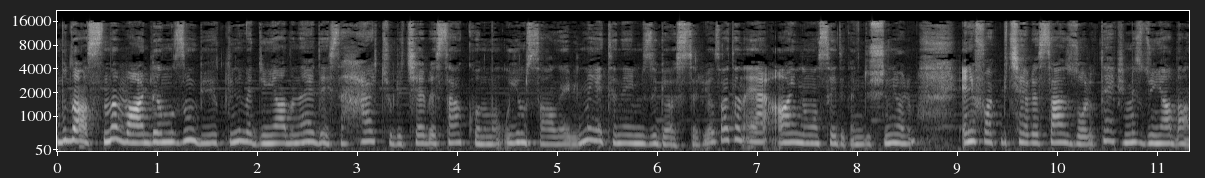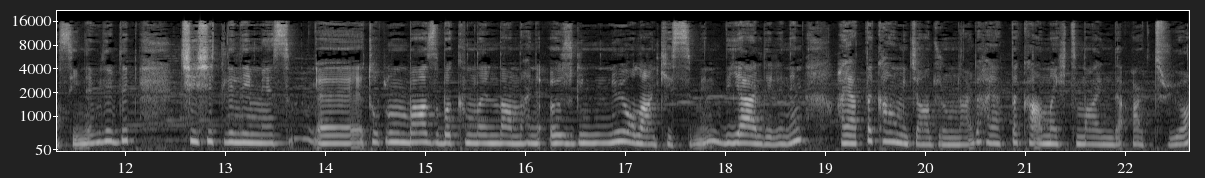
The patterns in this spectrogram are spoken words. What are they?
Bu da aslında varlığımızın büyüklüğünü ve dünyada neredeyse her türlü çevresel konuma uyum sağlayabilme yeteneğimizi gösteriyor. Zaten eğer aynı olsaydık hani düşünüyorum en ufak bir çevresel zorlukta hepimiz dünyadan silinebilirdik. Çeşitliliğimiz, e, toplumun bazı bakımlarından da hani özgünlüğü olan kesimin diğerlerinin hayatta kalmayacağı durumlarda hayatta kalma ihtimalini de arttırıyor.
